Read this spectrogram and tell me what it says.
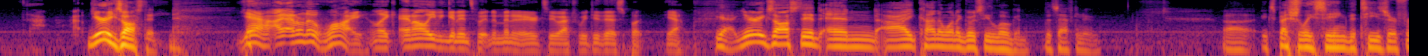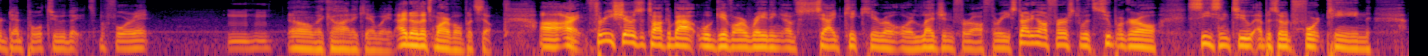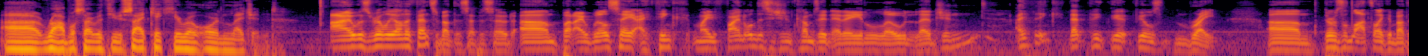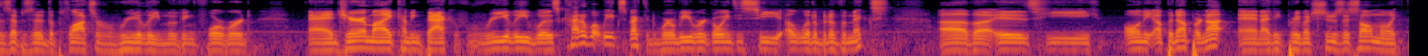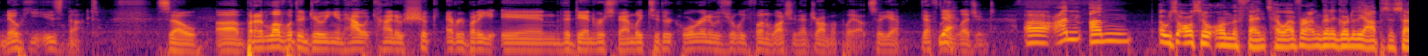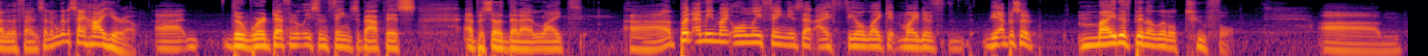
You're exhausted. yeah, I, I don't know why. Like, and I'll even get into it in a minute or two after we do this. But yeah, Yeah, you're exhausted, and I kind of want to go see Logan this afternoon. Uh, especially seeing the teaser for Deadpool 2 that's before it. Mm-hmm. Oh my god, I can't wait. I know that's Marvel, but still. Uh, all right, three shows to talk about. We'll give our rating of Sidekick Hero or Legend for all three. Starting off first with Supergirl, Season 2, Episode 14. Uh, Rob, we'll start with you. Sidekick Hero or Legend? I was really on the fence about this episode. Um, but I will say I think my final decision comes in at a low legend. I think that feels right. Um, there was a lot to like about this episode. The plots are really moving forward. And Jeremiah coming back really was kind of what we expected, where we were going to see a little bit of a mix of uh, is he on the up and up or not? And I think pretty much as soon as I saw him, I'm like, no, he is not. So, uh, but I love what they're doing and how it kind of shook everybody in the Danvers family to their core, and it was really fun watching that drama play out. So, yeah, definitely Yeah. legend. Uh, I'm I'm I was also on the fence. However, I'm going to go to the opposite side of the fence, and I'm going to say High Hero. Uh, there were definitely some things about this episode that I liked, uh, but I mean, my only thing is that I feel like it might have the episode might have been a little too full, um,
